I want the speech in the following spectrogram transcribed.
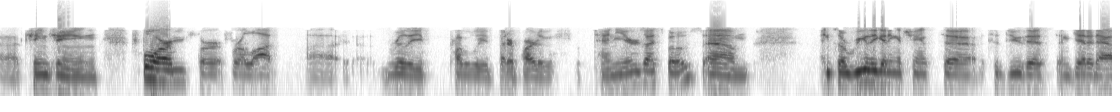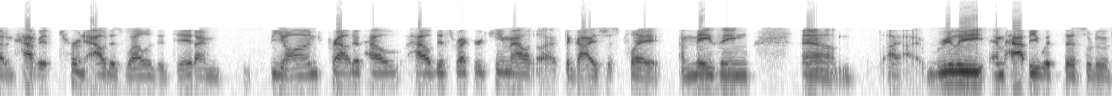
uh, changing form for for a lot. Uh, really, probably better part of ten years, I suppose. Um, and so, really getting a chance to to do this and get it out and have it turn out as well as it did, I'm beyond proud of how how this record came out. Uh, the guys just play amazing. Um, I, I really am happy with the sort of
